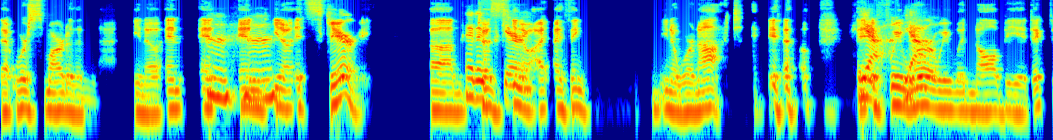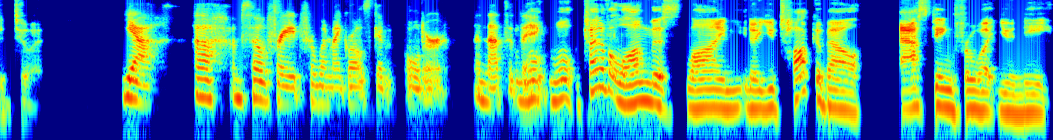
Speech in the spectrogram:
that we're smarter than that? You know, and and mm-hmm. and you know, it's scary. Um, it is. You know, I, I think you know we're not. You know, yeah, if we yeah. were, we wouldn't all be addicted to it. Yeah, uh, I'm so afraid for when my girls get older and that's a thing. Well, well, kind of along this line, you know, you talk about asking for what you need,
